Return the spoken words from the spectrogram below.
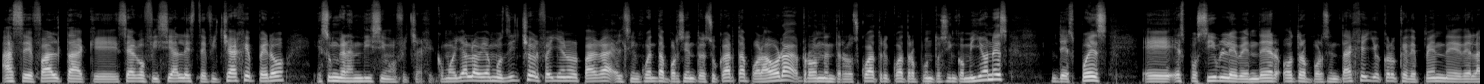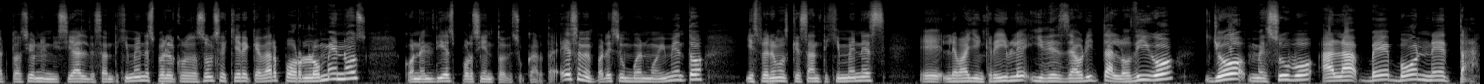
hace falta que se haga oficial este fichaje, pero es un grandísimo fichaje. Como ya lo habíamos dicho, el Feyenoord paga el 50% de su carta por ahora, ronda entre los 4 y 4.5 millones. Después eh, es posible vender otro porcentaje. Yo creo que depende de la actuación inicial de Santi Jiménez, pero el Cruz Azul se quiere quedar por lo menos con el 10% de su carta. Ese me parece un buen movimiento y esperemos que Santi Jiménez eh, le vaya increíble. Y desde ahorita lo digo yo me subo a la beboneta.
